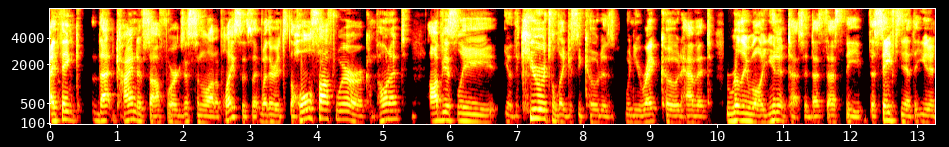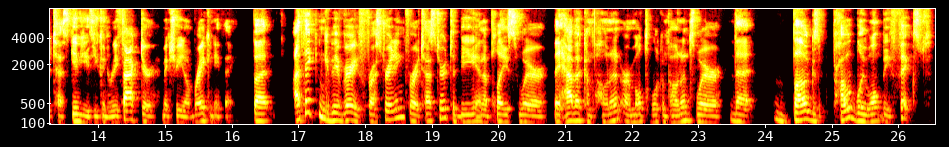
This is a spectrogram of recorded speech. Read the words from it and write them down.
I think that kind of software exists in a lot of places, whether it's the whole software or a component. Obviously, you know, the cure to legacy code is when you write code, have it really well unit tested. That's that's the the safety net that unit tests give you. Is you can refactor, make sure you don't break anything. But I think it can be very frustrating for a tester to be in a place where they have a component or multiple components where that bugs probably won't be fixed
